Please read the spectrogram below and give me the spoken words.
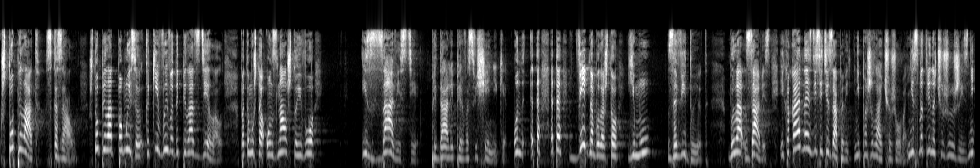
что Пилат сказал? Что Пилат помыслил? Какие выводы Пилат сделал? Потому что он знал, что его из зависти предали первосвященники. Он, это, это видно было, что ему завидуют была зависть. И какая одна из десяти заповедей? Не пожелай чужого, не смотри на чужую жизнь, не,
